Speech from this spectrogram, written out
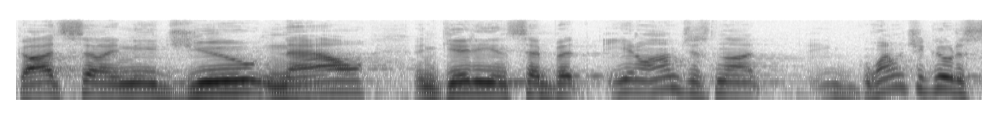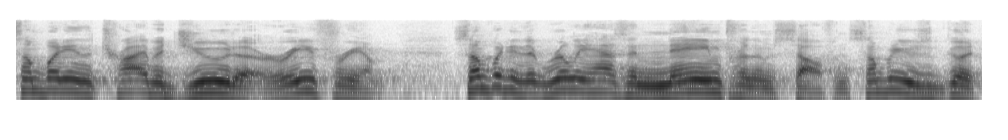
God said, I need you now. And Gideon said, But, you know, I'm just not why don't you go to somebody in the tribe of Judah or Ephraim? Somebody that really has a name for themselves and somebody who's good.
